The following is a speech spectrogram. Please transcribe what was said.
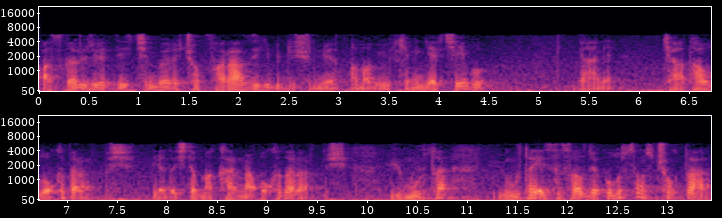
asgari ücretli için böyle çok farazi gibi düşünülüyor ama ülkenin gerçeği bu. Yani kağıt havlu o kadar artmış ya da işte makarna o kadar artmış. Yumurta yumurtayı esas alacak olursanız çok daha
